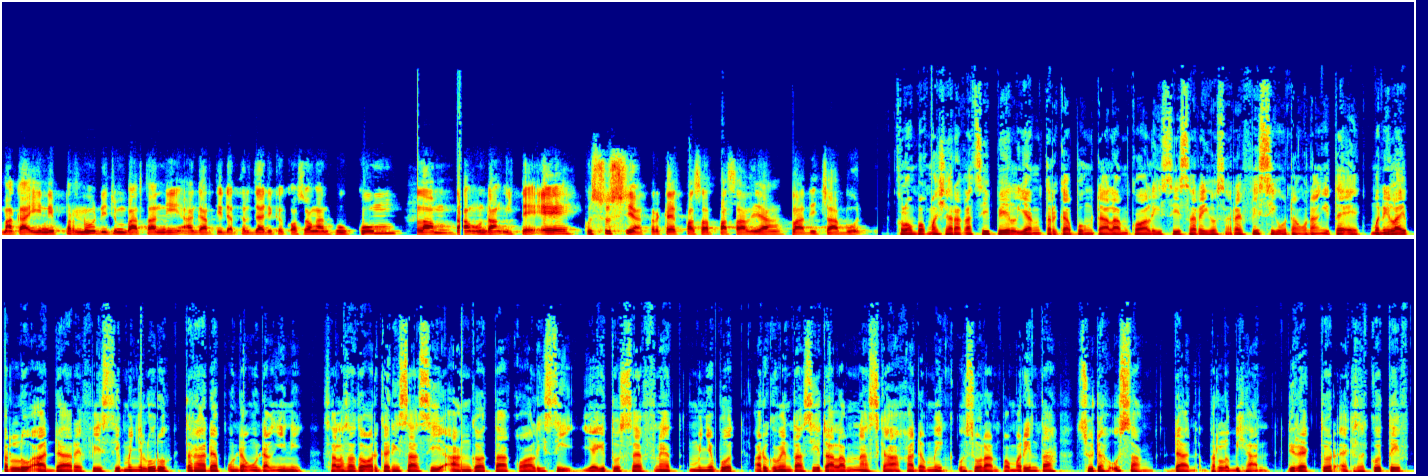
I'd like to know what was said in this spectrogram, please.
maka ini perlu dijembatani agar tidak terjadi kekosongan hukum dalam undang-undang ITE, khususnya terkait pasal-pasal yang telah dicabut. Kelompok masyarakat sipil yang tergabung dalam koalisi serius revisi Undang-Undang ITE menilai perlu ada revisi menyeluruh terhadap undang-undang ini. Salah satu organisasi anggota koalisi, yaitu SafeNet, menyebut argumentasi dalam naskah akademik usulan pemerintah sudah usang dan berlebihan. Direktur Eksekutif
